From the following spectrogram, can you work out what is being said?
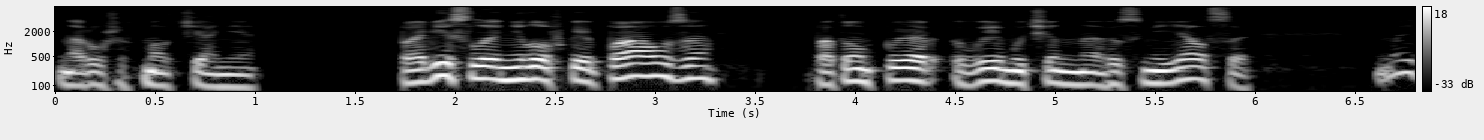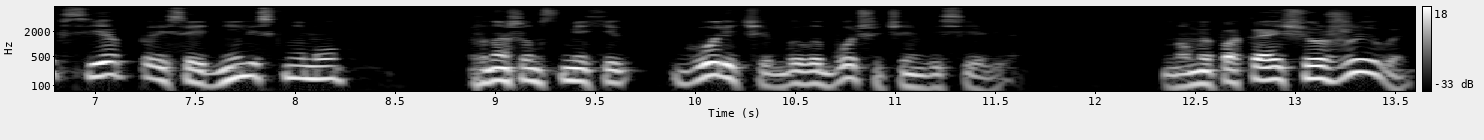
нарушив молчание. Повисла неловкая пауза, потом Пэр вымученно рассмеялся. Мы все присоединились к нему. В нашем смехе горечи было больше, чем веселья. Но мы пока еще живы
